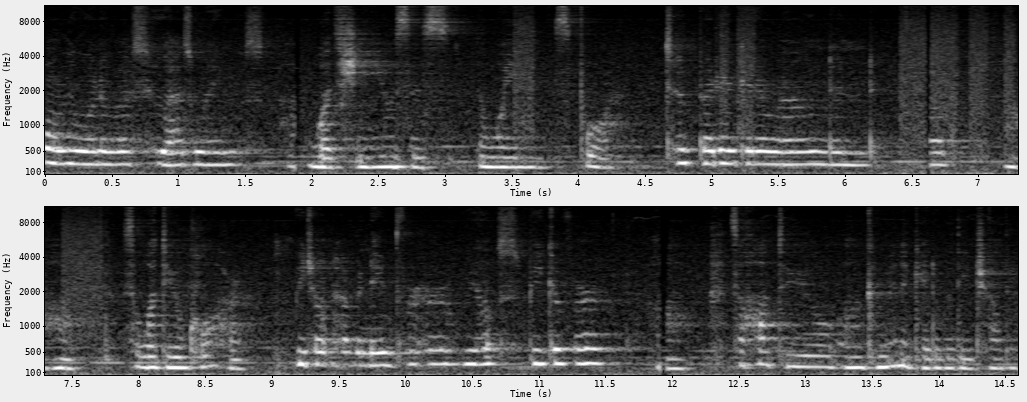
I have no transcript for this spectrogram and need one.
only one of us who has wings What she uses the wings for. to better get around and uh, Uh-huh. So what do you call her? we don't have a name for her. We don't speak of her Uh, so how do you uh, communicate with each other?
